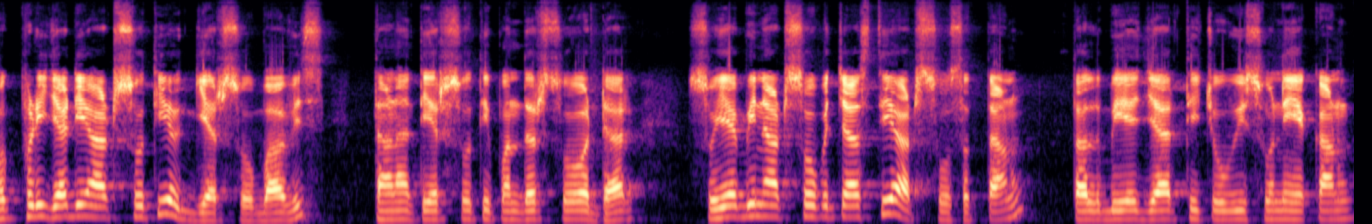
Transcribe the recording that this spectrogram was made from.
મગફળી જાડી આઠસોથી અગિયારસો બાવીસ, ધાણા તેરસોથી પંદરસો અઢાર, સોયાબીન આઠસો પચાસથી આઠસો સત્તાણું, તલ બે હજારથી ચોવીસો ને એકાણું.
